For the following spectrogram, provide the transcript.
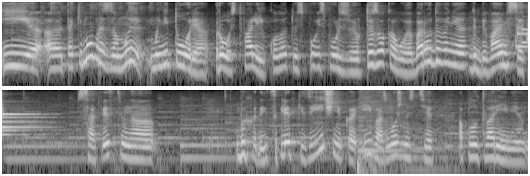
И э, таким образом мы, мониторя рост фолликула, то есть используя ультразвуковое оборудование, добиваемся, соответственно, выхода яйцеклетки из яичника и возможности оплодотворения.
